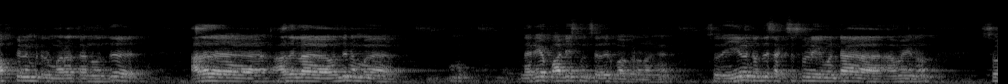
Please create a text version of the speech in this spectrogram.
of kilometre marathon வந்து அதை அதில் வந்து நம்ம நிறைய பார்ட்டிசிபென்ட்ஸ் எதிர்பார்க்குறோம் நாங்கள் ஸோ இந்த ஈவெண்ட் வந்து சக்ஸஸ்ஃபுல் ஈவெண்ட்டாக அமையணும். ஸோ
